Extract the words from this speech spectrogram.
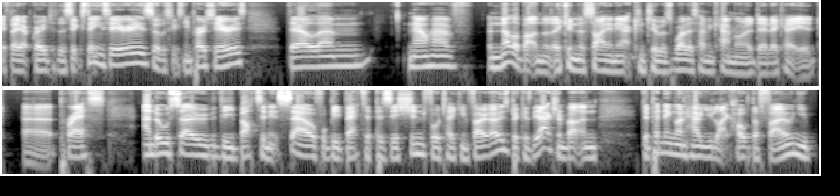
if they upgrade to the 16 series or the 16 Pro series, they'll um, now have another button that they can assign any action to as well as having camera on a dedicated uh, press. And also, the button itself will be better positioned for taking photos because the action button, depending on how you like hold the phone, you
